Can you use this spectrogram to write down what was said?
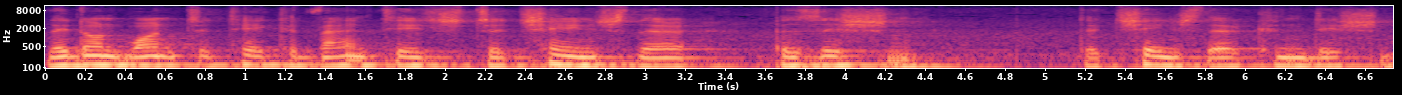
they don't want to take advantage to change their position, to change their condition.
